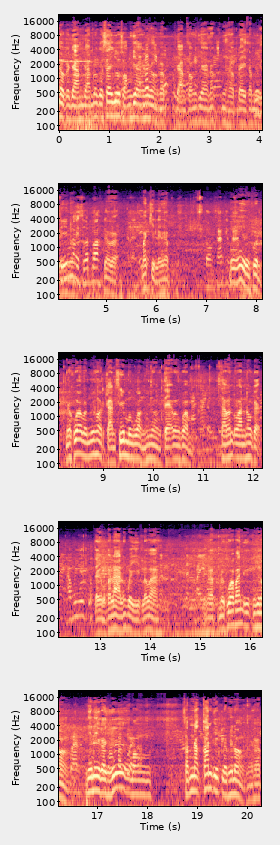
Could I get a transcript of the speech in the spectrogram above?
แล้วก็ยามยามแล้วก็ใส่อยู่สองเทียนะพี่น้องครับยามสองเทียเนาะนี่ครับได้สำเดี๋เร็ยวจเลยพี่น้องสีไล่สดบ่แล้วก็มากินเลยครับสองสามสิบโอ้ยเพื่อนแม่ครัวมันมีฮอดการซิมเบิ่งความพี่น้องแตะเบิ่งความถ้ามันอ่อนเท่ากันทำไม่ยืดเติมปลาร้าลงไปอีกแล้วว่า นะครับแม่ครัวพันอีกพี่น้อง นี่นี่ก็คือมองสำนักพันอีกเลยพี่น้องนะครับ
